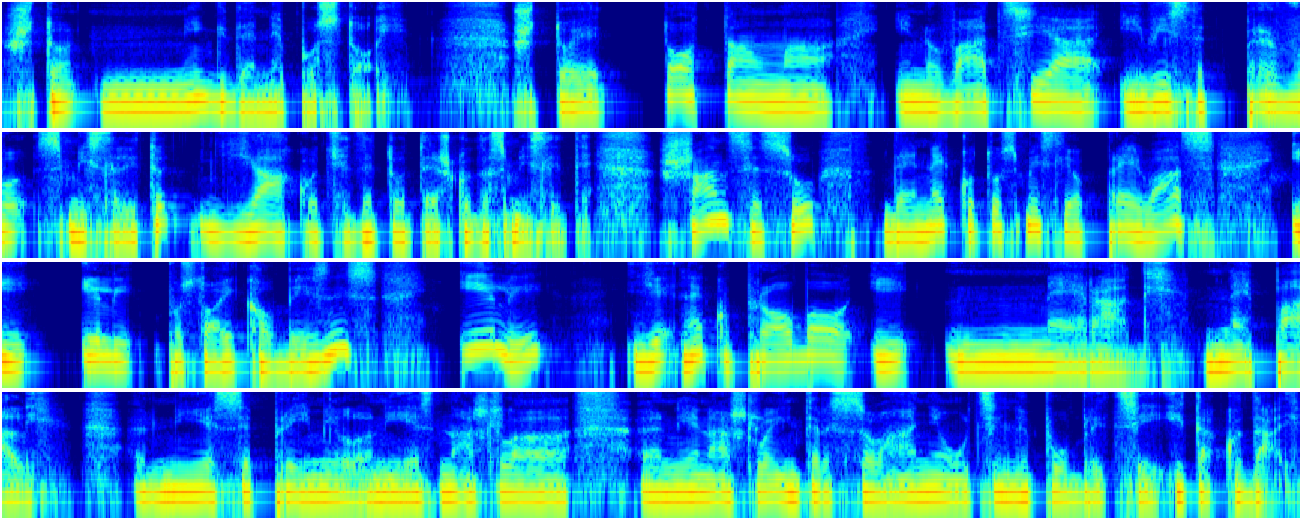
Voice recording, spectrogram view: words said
što nigde ne postoji. Što je totalna inovacija i vi ste prvo smislili. To jako ćete to teško da smislite. Šanse su da je neko to smislio pre vas i ili postoji kao biznis ili je neko probao i ne radi, ne pali, nije se primilo, nije našla, nije našlo interesovanje u ciljnoj publici i tako dalje.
